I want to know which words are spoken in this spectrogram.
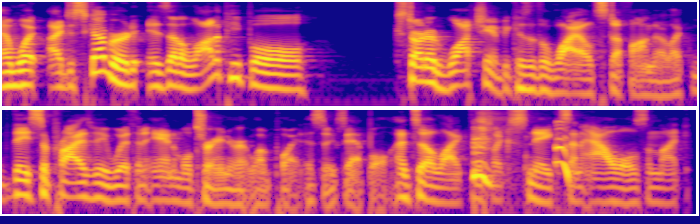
And what I discovered is that a lot of people started watching it because of the wild stuff on there. Like they surprised me with an animal trainer at one point, as an example. And so like there's like snakes and owls and like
